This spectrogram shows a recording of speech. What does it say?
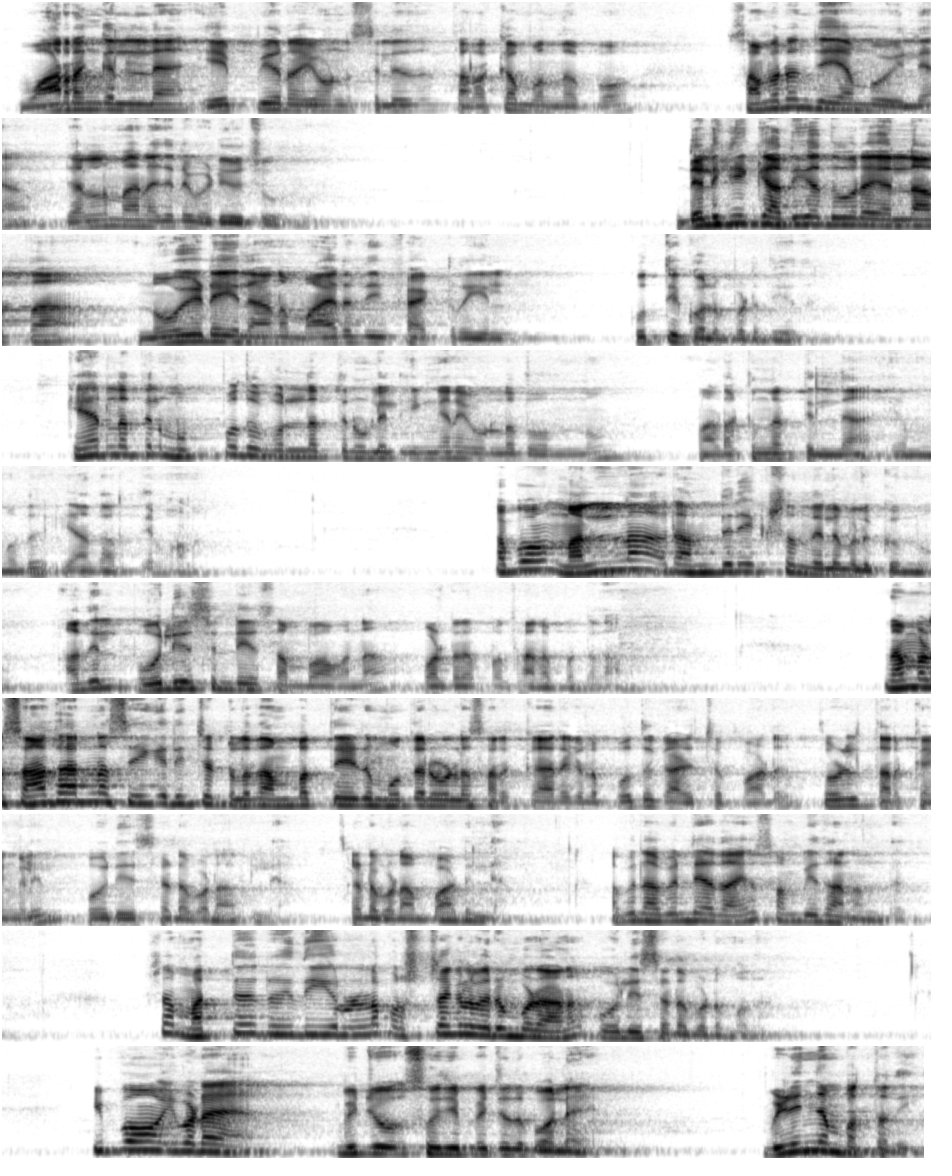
വാറങ്കലിലെ എ പി റയോൺസിൽ തർക്കം വന്നപ്പോൾ സമരം ചെയ്യാൻ പോയില്ല ജനറൽ മാനേജറെ വെടിവെച്ചു. കൊന്നു ഡൽഹിക്ക് അധിക ദൂരെ അല്ലാത്ത നോയിഡയിലാണ് മാരുതി ഫാക്ടറിയിൽ കുത്തി കൊലപ്പെടുത്തിയത്. കേരളത്തിൽ മുപ്പത് കൊല്ലത്തിനുള്ളിൽ ഇങ്ങനെയുള്ളതൊന്നും നടക്കുന്നിട്ടില്ല എന്നത് യാഥാർത്ഥ്യമാണ്. അപ്പോൾ നല്ല ഒരു അന്തരീക്ഷം നിലനിൽക്കുന്നു. അതിൽ പോലീസിന്റെ സംഭാവന വളരെ പ്രധാനപ്പെട്ടതാണ്. നമ്മൾ സാധാരണ സ്വീകരിച്ചിട്ടുള്ളത് അമ്പത്തേഴ് മുതലുള്ള സർക്കാരുകളുടെ പൊതു കാഴ്ചപ്പാട് തൊഴിൽ തർക്കങ്ങളിൽ പോലീസ് ഇടപെടാറില്ല ഇടപെടാൻ പാടില്ല. അപ്പം അതിന്റെതായ സംവിധാനമുണ്ട്. പക്ഷെ മറ്റ് രീതിയിലുള്ള പ്രശ്നങ്ങൾ വരുമ്പോഴാണ് പോലീസ് ഇടപെടുന്നത്. ഇപ്പോൾ ഇവിടെ ബിജു സൂചിപ്പിച്ചതുപോലെ വിഴിഞ്ഞം പദ്ധതി.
